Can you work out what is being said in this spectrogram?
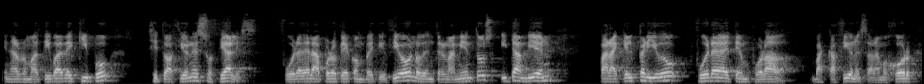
en la normativa de equipo, situaciones sociales, fuera de la propia competición o de entrenamientos y también para aquel periodo fuera de temporada vacaciones. A lo mejor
